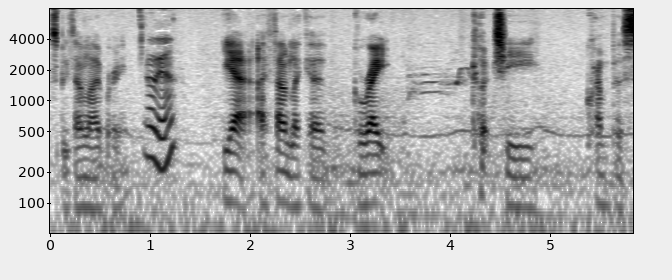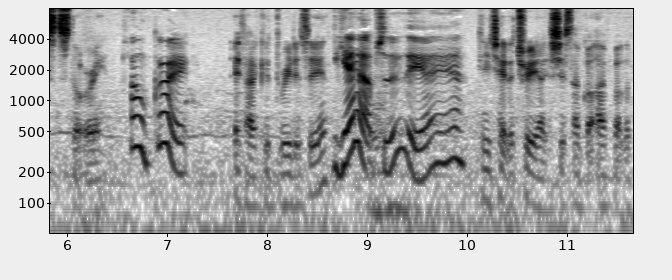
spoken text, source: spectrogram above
Spooktown Library. Oh yeah. Yeah, I found like a great Kutchy Krampus story. Oh great. If I could read it to you, Yeah, absolutely. Yeah, yeah. can you take the tree? It's just I've got I've got the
